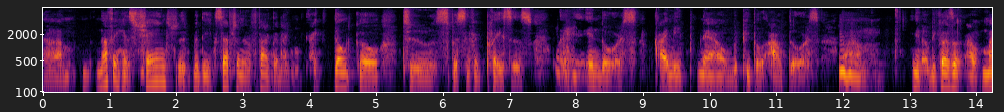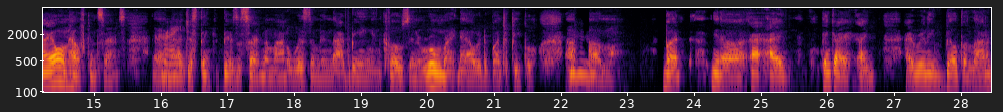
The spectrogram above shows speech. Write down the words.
Um, nothing has changed with the exception of the fact that I, I don't go to specific places uh, Okay. indoors. I meet now with people outdoors, hmm um, you know, because of uh, my own health concerns. And I just think there's a certain amount of wisdom in not being enclosed in a room right now with a bunch of people. Uh, hmm um, but, you know, I, I think I, I, I really built a lot of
